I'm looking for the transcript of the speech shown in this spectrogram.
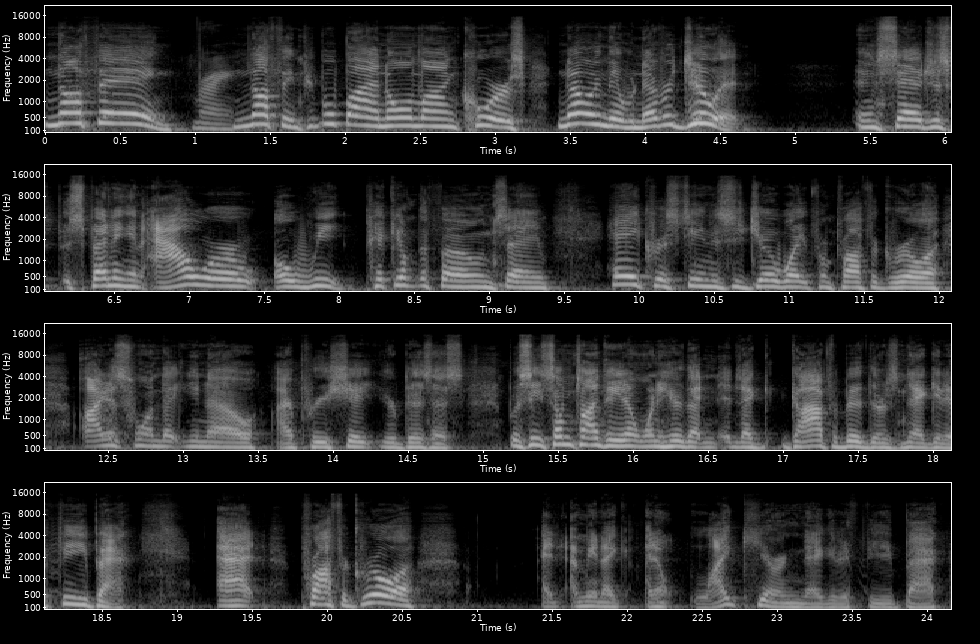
nothing. Right. Nothing. People buy an online course knowing they would never do it instead of just spending an hour a week picking up the phone saying, Hey, Christine, this is Joe White from Profit Gorilla. I just want that you know I appreciate your business. But see, sometimes they don't want to hear that. Like, God forbid there's negative feedback. At Profit Gorilla, I, I mean, I, I don't like hearing negative feedback,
